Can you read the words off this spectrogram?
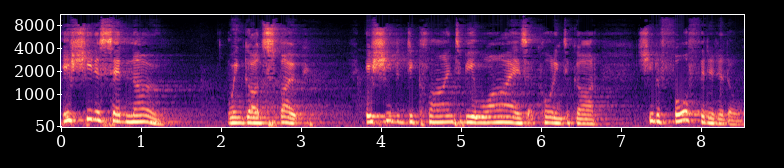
If she'd have said no, when God spoke. If she'd have declined to be wise according to God, she'd have forfeited it all.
